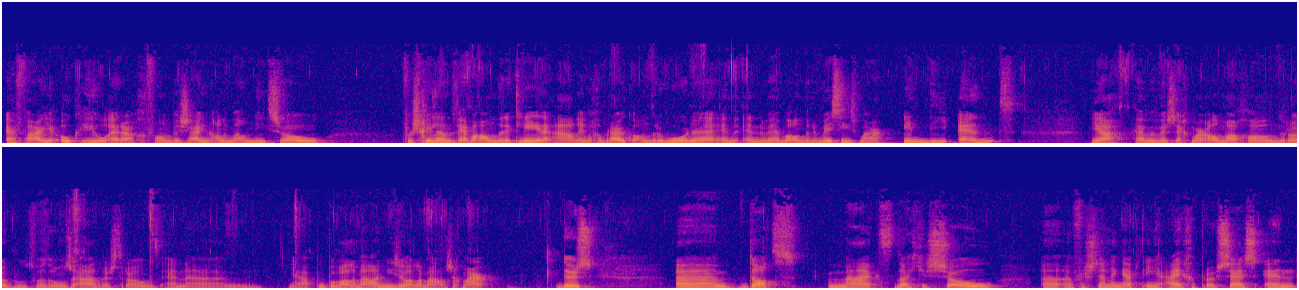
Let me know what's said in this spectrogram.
ervaar je ook heel erg. Van we zijn allemaal niet zo verschillend. We hebben andere kleren aan en we gebruiken andere woorden en, en we hebben andere missies. Maar in die end, ja, hebben we zeg maar allemaal gewoon rood bloed wat door onze aderen stroomt. En ehm, ja, poepen we allemaal en niezen we allemaal, zeg maar. Dus ehm, dat maakt dat je zo uh, een versnelling hebt in je eigen proces. En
